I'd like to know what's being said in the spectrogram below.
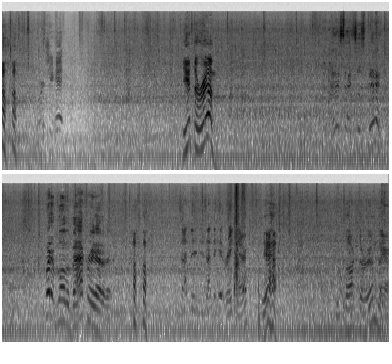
Where'd she hit? You hit the rim. And this side's still spinning. What it blow the back right out of it. Is that the, is that the hit right there? Yeah. You clocked the rim there.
